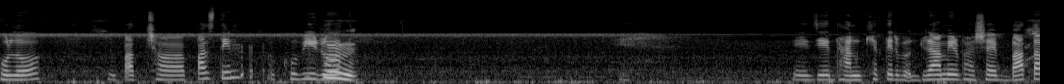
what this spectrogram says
হলো পাঁচ ছ পাঁচ দিন খুবই রোদ। এই যে ধান ক্ষেতের গ্রামের ভাষায় বাতা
